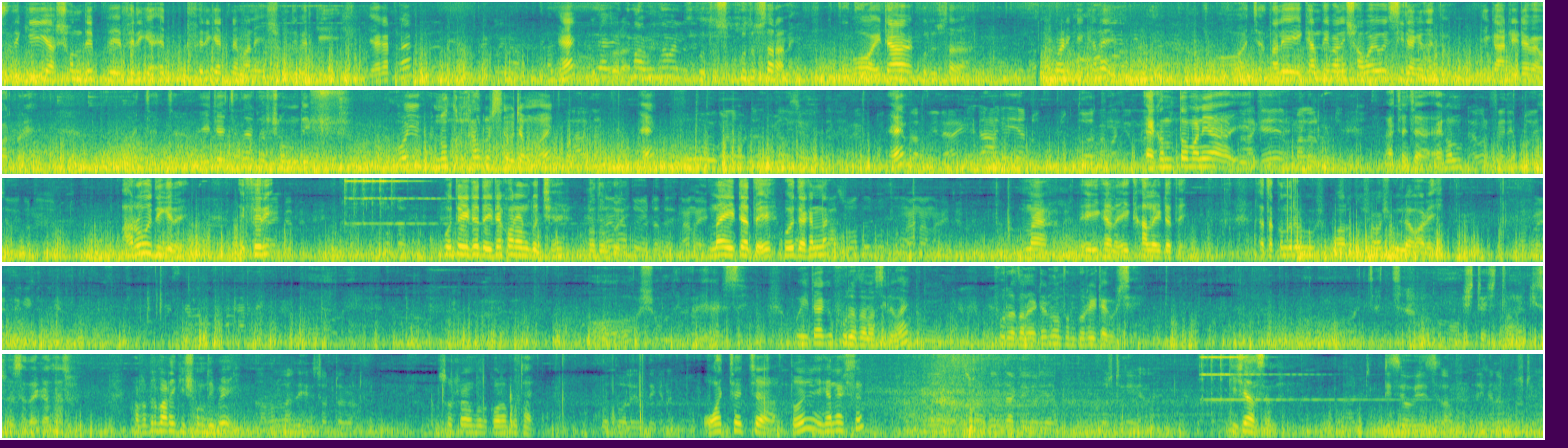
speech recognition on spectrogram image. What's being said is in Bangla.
আছে কি আর সন্দীপ ফেরিঘাট ফেরিঘাট না মানে সন্দীপের কি জায়গাট না হ্যাঁ? কুতুব কুতুবসারা নেই। ও এটা কুতুবসারা তোমার বাড়ি কি এখানে? ও আচ্ছা তাহলে এখান দিয়ে মানে সবাই ওই সিটাঙে যেত এই ঘাট এটা ব্যবহার করে। আচ্ছা আচ্ছা এটা হচ্ছে আপনার সন্দীপ। ওই নতুন খাল করছে ওইটা মনে হয়। হ্যাঁ? হ্যাঁ। এখন তো মানে আগে আচ্ছা আচ্ছা এখন? এখন ফেরি হয়েছে ওইখানে। আরও ওইদিকে নেই? এই ফেরি? ওই তো এটাতে এটা খনন করছে নতুন করে? না এটাতে? ওই দেখেন না? না এইখানে এই খাল এটাতে। এতক্ষণ ধরে সবাই শুনলাম আর এই। ওইটা আগে পুরাতন ছিল হ্যাঁ পুরাতন এটা নতুন করে এটা করছে ও আচ্ছা আচ্ছা স্টেজ তো অনেক কিছু আছে দেখা যার আপনাদের বাড়ি কি সন্দীপে? আমার বাড়ি চট্টগ্রাম। চট্টগ্রাম করা কোথায়? কোতোয়ালির দিকে না। ও আচ্ছা আচ্ছা। তো এখানে আসছেন? সরকারি চাকরি করি পোস্টিং এখানে। কিসে আছেন? ডিসি অফিসে ছিলাম এখানে পোস্টিং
